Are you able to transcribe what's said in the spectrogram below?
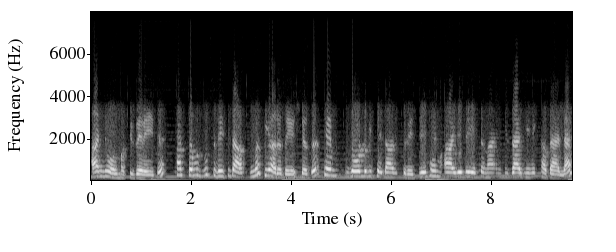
anne olmak üzereydi. Hastamız bu süreci de aslında bir arada yaşadı. Hem zorlu bir tedavi süreci hem ailede yaşanan güzel minik haberler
